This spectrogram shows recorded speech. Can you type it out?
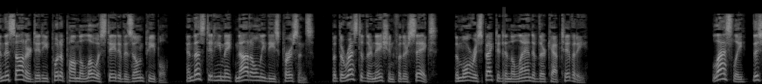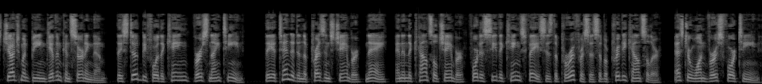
and this honor did he put upon the low estate of his own people, and thus did he make not only these persons, but the rest of their nation for their sakes, the more respected in the land of their captivity. Lastly, this judgment being given concerning them, they stood before the king. Verse 19. They attended in the presence chamber, nay, and in the council chamber, for to see the king's face is the periphrasis of a privy councillor. Esther 1 verse 14.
